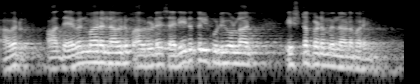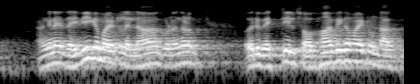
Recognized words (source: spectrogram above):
അവർ ആ ദേവന്മാരെല്ലാവരും അവരുടെ ശരീരത്തിൽ കുടികൊള്ളാൻ ഇഷ്ടപ്പെടുമെന്നാണ് പറയുന്നത്. അങ്ങനെ ദൈവികമായിട്ടുള്ള എല്ലാ ഗുണങ്ങളും ഒരു വ്യക്തിയിൽ സ്വാഭാവികമായിട്ടുണ്ടാകും.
